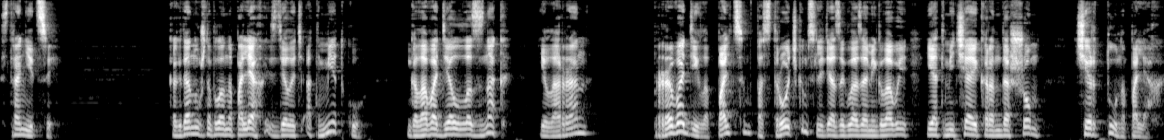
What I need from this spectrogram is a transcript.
страницы. Когда нужно было на полях сделать отметку, голова делала знак, и Лоран проводила пальцем по строчкам, следя за глазами головы и отмечая карандашом черту на полях.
